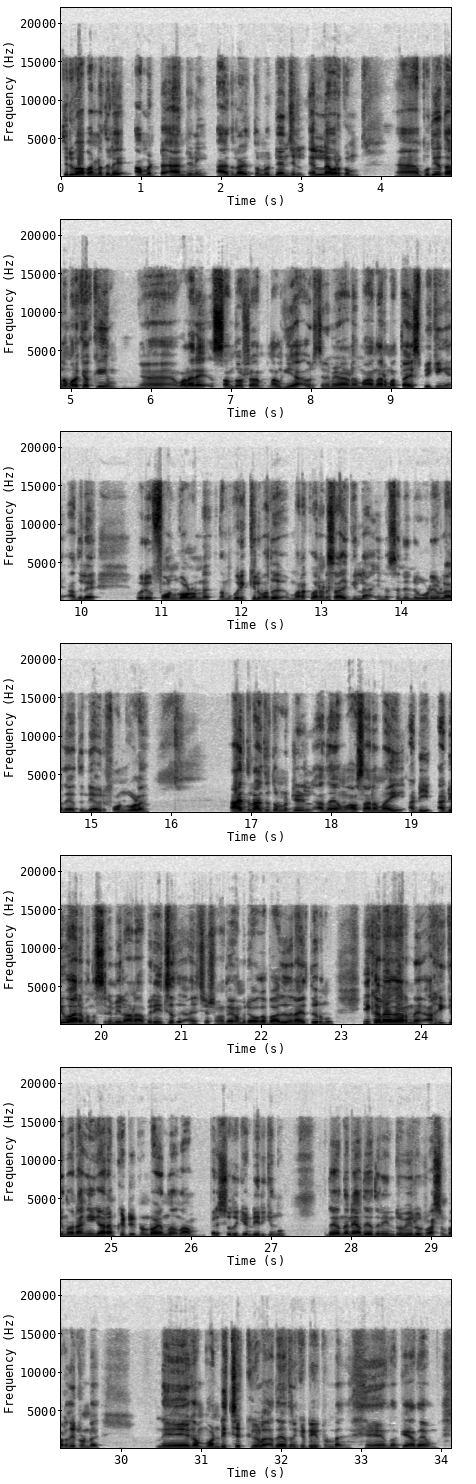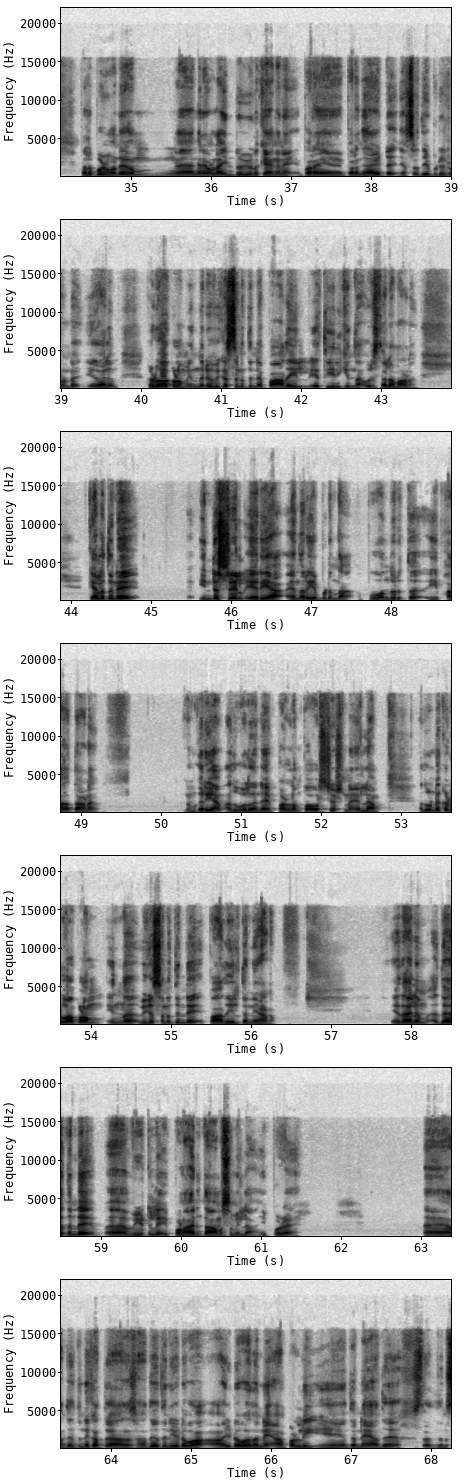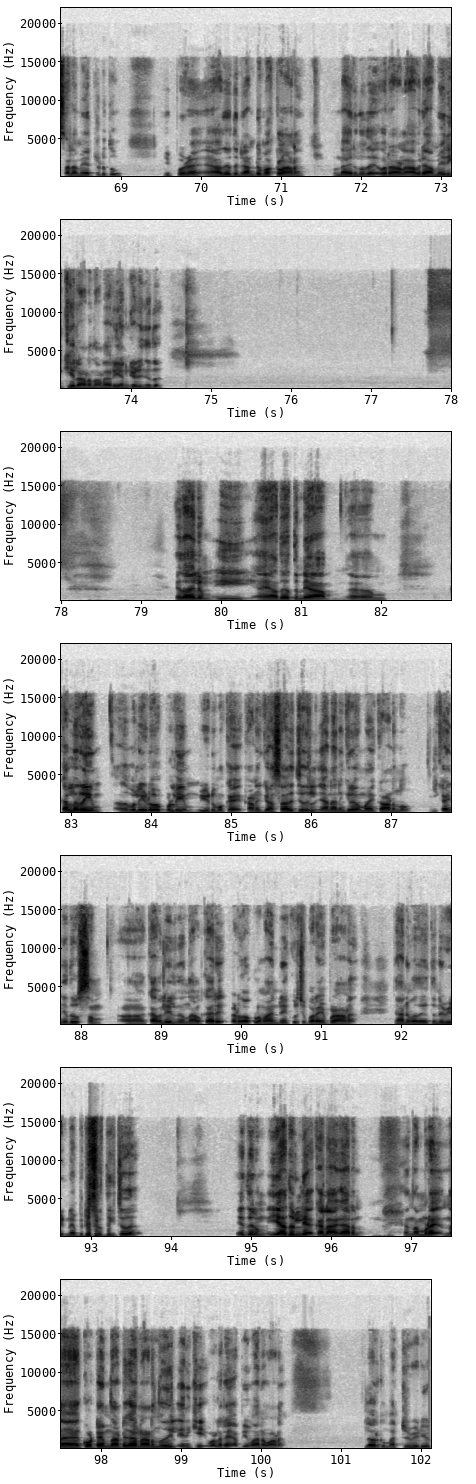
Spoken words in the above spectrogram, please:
തിരുവാഭരണത്തിലെ അമിട്ട് ആന്റണി ആയിരത്തി തൊള്ളായിരത്തി തൊണ്ണൂറ്റിയഞ്ചിൽ എല്ലാവർക്കും പുതിയ തലമുറയ്ക്കൊക്കെയും വളരെ സന്തോഷം നൽകിയ ഒരു സിനിമയാണ് മാന്നാർ മത്തായി സ്പീക്കിംഗ്. അതിലെ ഒരു ഫോൺ കോൾ ഉണ്ട് നമുക്കൊരിക്കലും അത് മറക്കുവാനായിട്ട് സാധിക്കില്ല. ഇന്നസെന്റിന്റെ കൂടെയുള്ള അദ്ദേഹത്തിന്റെ ഒരു ഫോൺ കോൾ. ആയിരത്തി തൊള്ളായിരത്തി തൊണ്ണൂറ്റേഴിൽ അദ്ദേഹം അവസാനമായി അടി അടിവാരം എന്ന സിനിമയിലാണ് അഭിനയിച്ചത്. അതിനുശേഷം അദ്ദേഹം രോഗബാധിതനായി തീർന്നു. ഈ കലാകാരന് അർഹിക്കുന്ന ഒരു അംഗീകാരം കിട്ടിയിട്ടുണ്ടോ എന്ന് നാം പരിശോധിക്കേണ്ടിയിരിക്കുന്നു. അദ്ദേഹം തന്നെ അദ്ദേഹത്തിന് ഇന്റർവ്യൂവിൽ ഒരു പ്രാവശ്യം പറഞ്ഞിട്ടുണ്ട്. അനേകം വണ്ടി ചെക്കുകൾ അദ്ദേഹത്തിന് കിട്ടിയിട്ടുണ്ട് എന്നൊക്കെ അദ്ദേഹം പലപ്പോഴും അദ്ദേഹം അങ്ങനെയുള്ള ഇന്റർവ്യൂവിലൊക്കെ അങ്ങനെ പറഞ്ഞതായിട്ട് ഞാൻ ശ്രദ്ധയപ്പെട്ടിട്ടുണ്ട് ഏതായാലും കടുവാക്കുളം ഇന്നൊരു വികസനത്തിന്റെ പാതയിൽ എത്തിയിരിക്കുന്ന ഒരു സ്ഥലമാണ്. കേരളത്തിന്റെ ഇൻഡസ്ട്രിയൽ ഏരിയ എന്നറിയപ്പെടുന്ന പൂവന്തുരുത്ത് ഈ ഭാഗത്താണ്. നമുക്കറിയാം. അതുപോലെ തന്നെ പള്ളം പവർ സ്റ്റേഷന് എല്ലാം. അതുകൊണ്ട് കടുവാക്കുളം ഇന്ന് വികസനത്തിന്റെ പാതയിൽ തന്നെയാണ്. ഏതായാലും അദ്ദേഹത്തിന്റെ വീട്ടിൽ ഇപ്പോൾ ആരും താമസമില്ല. ഇപ്പോഴേ അദ്ദേഹത്തിന്റെ കത്ത് അദ്ദേഹത്തിന്റെ ഇടവ ഇടവ തന്നെ ആ പള്ളി തന്നെ അത് അദ്ദേഹത്തിന്റെ സ്ഥലം ഏറ്റെടുത്തു. ഇപ്പോഴേ അദ്ദേഹത്തിന് രണ്ട് മക്കളാണ് ഉണ്ടായിരുന്നത്. ഒരാൾ അവർ അമേരിക്കയിലാണെന്നാണ് അറിയാൻ കഴിഞ്ഞത്. ഏതായാലും ഈ അദ്ദേഹത്തിന്റെ ആ കല്ലറയും അതുപോലെ ഇടവപ്പള്ളിയും വീടുമൊക്കെ കാണിക്കാൻ സാധിച്ചതിൽ ഞാൻ അനുഗ്രഹമായി കാണുന്നു. ഈ കഴിഞ്ഞ ദിവസം കവലയിൽ നിന്ന് ആൾക്കാർ കടുവാക്കുളം ആന്റിനെ കുറിച്ച് പറയുമ്പോഴാണ് ഞാനും അദ്ദേഹത്തിന്റെ വീടിനെ പറ്റി ശ്രദ്ധിച്ചത്. ഏതായാലും ഈ അതുല്യ കലാകാരൻ നമ്മുടെ കോട്ടയം നാട്ടുകാരനാണെന്നതിൽ എനിക്ക് വളരെ അഭിമാനമാണ്. എല്ലാവർക്കും മറ്റൊരു വീഡിയോ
